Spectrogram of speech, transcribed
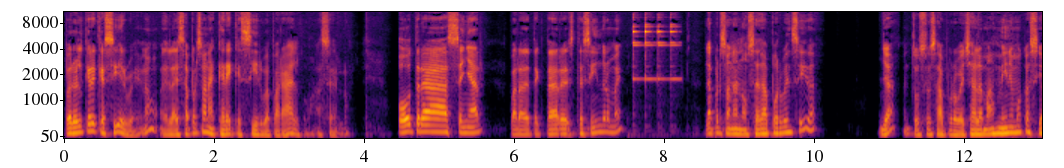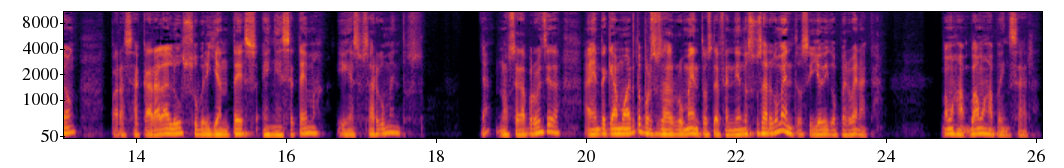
Pero él cree que sirve, ¿no? Esa persona cree que sirve para algo hacerlo. Otra señal para detectar este síndrome, la persona no se da por vencida. ¿Ya? Entonces aprovecha la más mínima ocasión para sacar a la luz su brillantez en ese tema y en esos argumentos. ¿Ya? No se da por vencida. Hay gente que ha muerto por sus argumentos, defendiendo sus argumentos. Y yo digo, pero ven acá. Vamos a, vamos a pensar.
